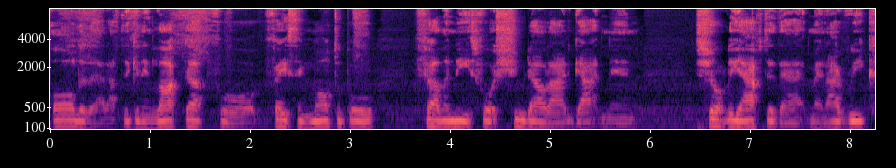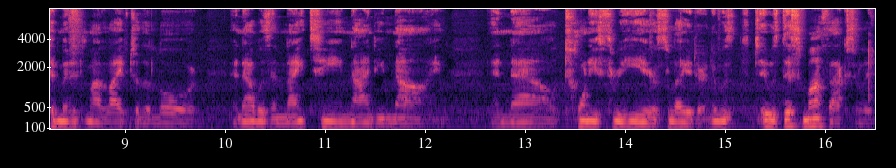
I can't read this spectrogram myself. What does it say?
all of that, after getting locked up for facing multiple felonies for a shootout I'd gotten in. Shortly after that, man, I recommitted my life to the Lord, and that was in 1999. And now, 23 years later, and it was it was this month actually.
